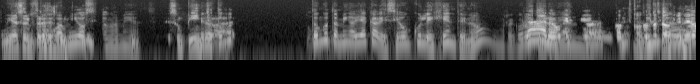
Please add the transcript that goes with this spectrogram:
un millón de suscriptores es un, amigos y Tongo amigas. es un pincho. Pero Tongo. Tongo también había cabeceado un culo de gente, ¿no? Recuerdo Claro, es que con, con con tanto video,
